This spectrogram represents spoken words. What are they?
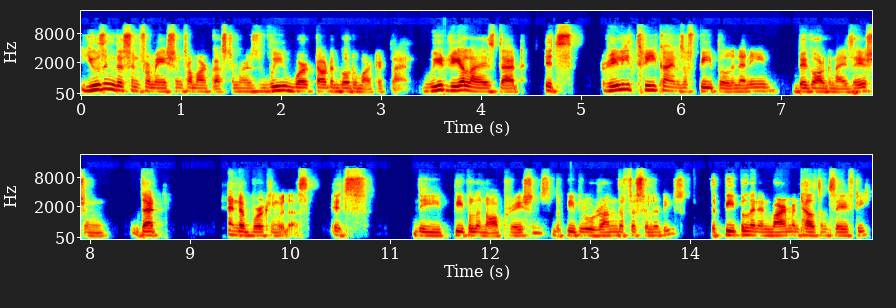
using this information from our customers, we worked out a go-to-market plan. We realized that it's really three kinds of people in any big organization that end up working with us. It's the people in operations, the people who run the facilities, the people in environment, health, and safety,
